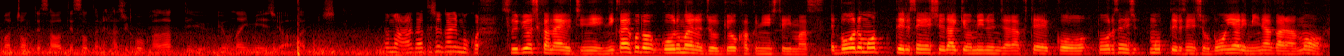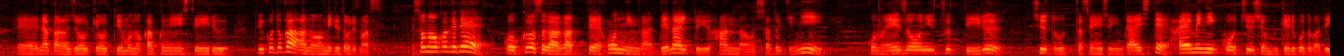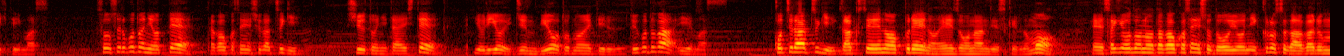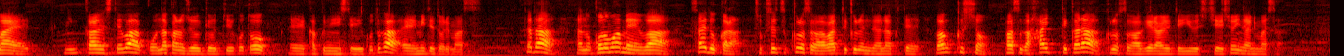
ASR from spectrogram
まあ、ちょんって触って外に弾こうかなっていうようなイメージはありました。まあ、上がった瞬間にもこれ数秒しかないうちに2回ほどゴール前の状況を確認しています。ボール持ってる選手だけを見るんじゃなくてこうボール選手持ってる選手をぼんやり見ながらも、えー中の状況というものを確認しているということがあの見て取れます。そのおかげでこうクロスが上がって本人が出ないという判断をした時にこの映像に映っているシュートを打った選手に対して早めにこう注視を向けることができています。そうすることによって高岡選手が次シュートに対してより良い準備を整えているということが言えます。こちら次学生のプレーの映像なんですけれども、え先ほどの高岡選手と同様にクロスが上がる前に関してはこう中の状況ということを、え確認していることが、え見て取れます。ただあのこの場面はサイドから直接クロスが上がってくるんではなくてワンクッションパスが入ってからクロスが上げられるというシチュエーションになりました。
